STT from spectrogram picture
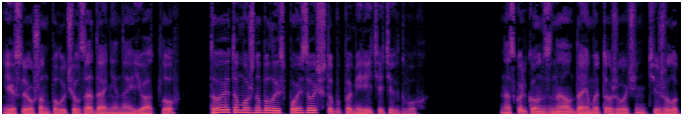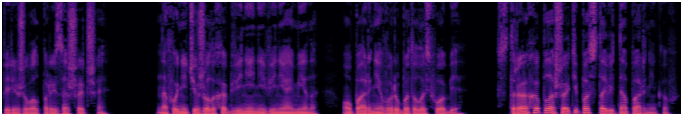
Если уж он получил задание на ее отлов, то это можно было использовать, чтобы помирить этих двух. Насколько он знал, Даймы тоже очень тяжело переживал произошедшее. На фоне тяжелых обвинений Вениамина у парня выработалась фобия. Страх оплошать и поставить напарников.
